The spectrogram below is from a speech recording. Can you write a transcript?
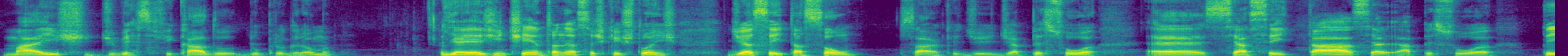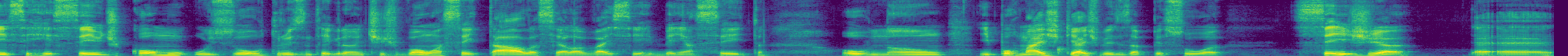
mais diversificado do programa. E aí a gente entra nessas questões de aceitação, saca? De, de a pessoa é, se aceitar, se a, a pessoa ter esse receio de como os outros integrantes vão aceitá-la, se ela vai ser bem aceita ou não. E por mais que às vezes a pessoa seja é, é,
